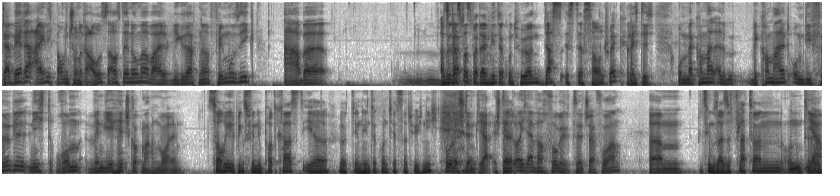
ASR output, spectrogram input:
da wäre er eigentlich bei uns schon raus aus der Nummer, weil, wie gesagt, ne, Filmmusik, aber Also das, was wir da im Hintergrund hören, das ist der Soundtrack. richtig. Und wir kommen halt, also wir kommen halt um die Vögel nicht rum, wenn wir Hitchcock machen wollen. Sorry übrigens für den Podcast, ihr hört den Hintergrund jetzt natürlich nicht. Oh, das stimmt, ja. Stellt Äh, euch einfach Vogelzwitscher vor. Ähm, Beziehungsweise flattern und Ja. äh,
